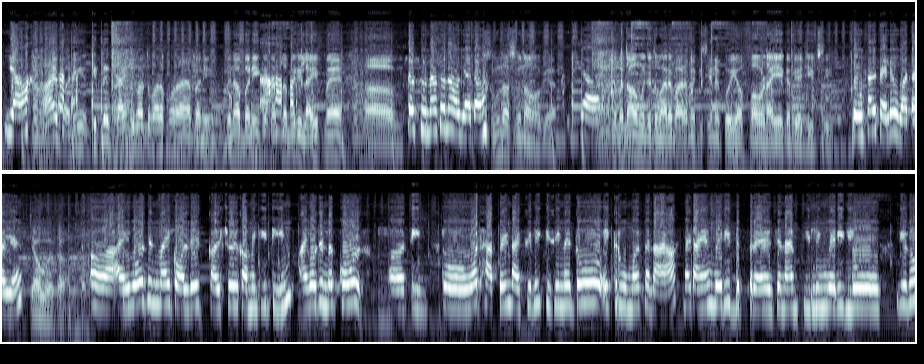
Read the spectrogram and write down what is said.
हाय बनी कितने टाइम के बाद तुम्हारा फ़ोन आया बनी? बिना बनी के मतलब मेरी लाइफ में सब सुना सुना हो गया था। सुना सुना हो गया। क्या तो बताओ मुझे तुम्हारे बारे में किसी ने कोई अफवाह उड़ाई है कभी अजीब सी? दो साल पहले हुआ था ये। क्या हुआ था? I was in my college cultural committee team I was in the core team तो व्हाट हैपेंड एक्चुअली किसी ने तो एक रूमर फैलाया that I am very depressed and I am feeling very low you know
